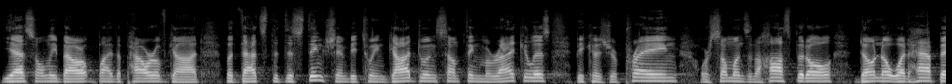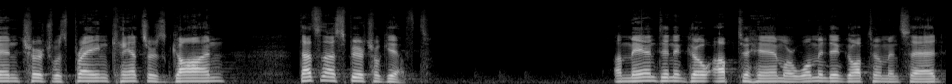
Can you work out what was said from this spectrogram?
Yes, only by, by, the power of God. But that's the distinction between God doing something miraculous because you're praying or someone's in the hospital, don't know what happened, church was praying, cancer's gone. That's not a spiritual gift. A man didn't go up to him or a woman didn't go up to him and said,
